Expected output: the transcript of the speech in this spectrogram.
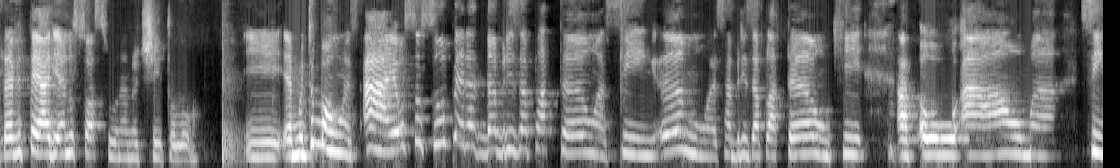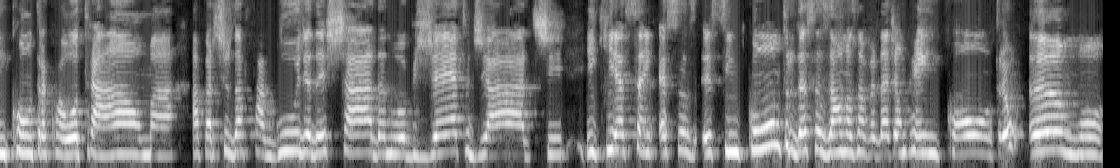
deve ter Ariano Suassuna no título. E é muito bom. Ah, eu sou super da brisa Platão, assim, amo essa brisa Platão, que a, a alma se encontra com a outra alma a partir da fagulha deixada no objeto de arte e que essa, essa, esse encontro dessas almas, na verdade, é um reencontro. Eu amo,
